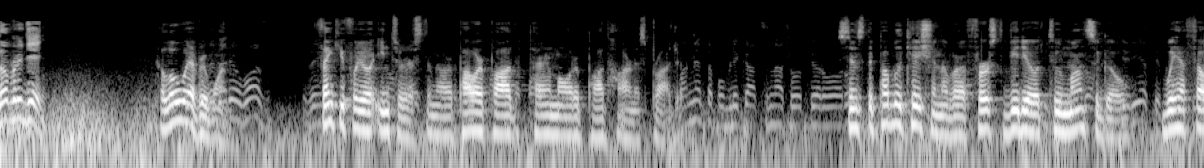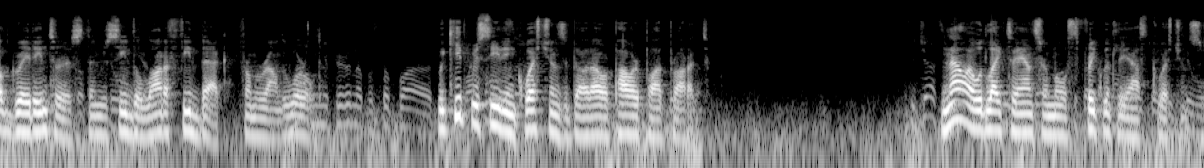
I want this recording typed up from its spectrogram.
Добрый день. Hello everyone. Thank you for your interest in our PowerPod paramotor pod harness project. Since the publication of our first video two months ago, we have felt great interest and received a lot of feedback from around the world. We keep receiving questions about our PowerPod product. Now I would like to answer most frequently asked questions.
